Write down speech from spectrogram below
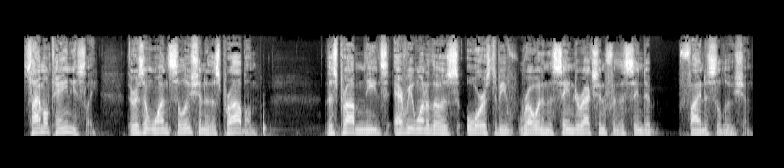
simultaneously. There isn't one solution to this problem. This problem needs every one of those oars to be rowing in the same direction for this thing to find a solution.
